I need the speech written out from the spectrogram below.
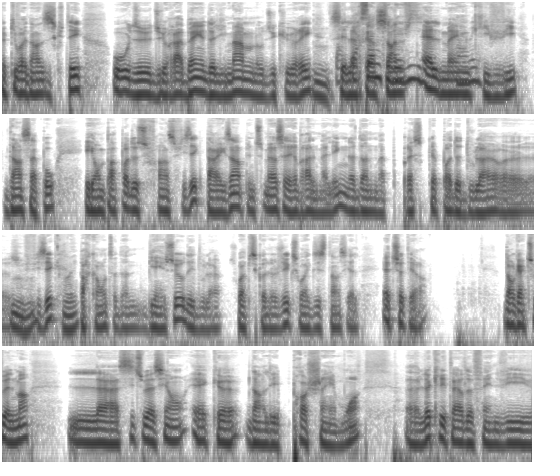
euh, qui va en discuter, ou du, rabbin, de l'imam ou du curé. Mm. C'est la, personne, elle-même ah qui vit dans sa peau. Et on ne parle pas de souffrance physique. Par exemple, une tumeur cérébrale maligne ne donne presque pas de douleur euh, mhm. physique. Par contre, ça donne bien sûr des douleurs, soit psychologiques, soit existentielles, etc. Donc actuellement, la situation est que dans les prochains mois, euh, le critère de fin de vie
